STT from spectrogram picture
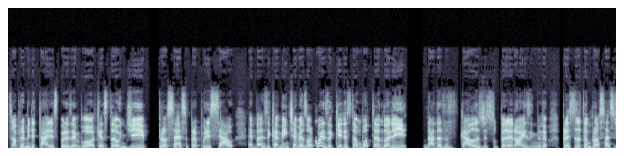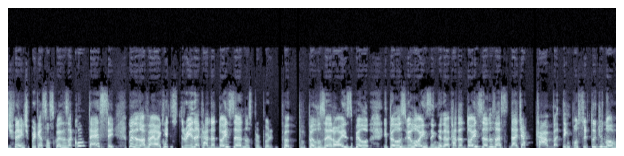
só para militares, por exemplo, ou a questão de processo para policial. É basicamente a mesma coisa, que eles estão botando ali dadas as escalas de super-heróis, entendeu? Precisa ter um processo diferente, porque essas coisas acontecem. Mano, Nova York é destruída a cada dois anos por, por, por, pelos heróis e, pelo, e pelos vilões, entendeu? A cada dois anos a cidade acaba, tem que construir tudo de novo.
